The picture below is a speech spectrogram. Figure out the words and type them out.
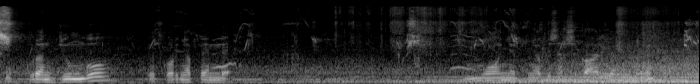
Ukuran jumbo, ekornya pendek. Monyetnya besar sekali yang ini.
